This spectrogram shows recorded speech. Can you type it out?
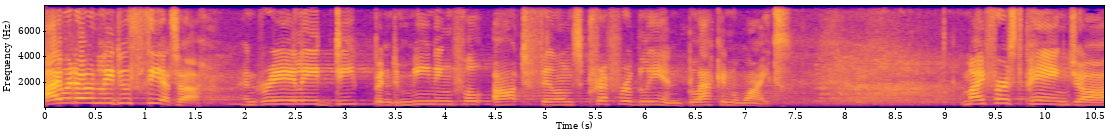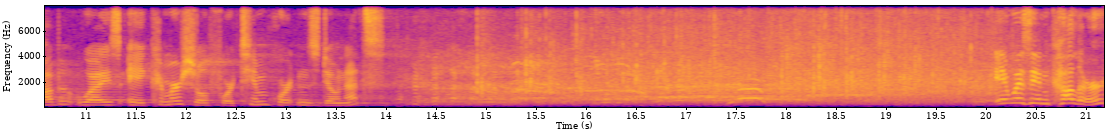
I would only do theater and really deep and meaningful art films, preferably in black and white. My first paying job was a commercial for Tim Hortons Donuts. it was in color,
